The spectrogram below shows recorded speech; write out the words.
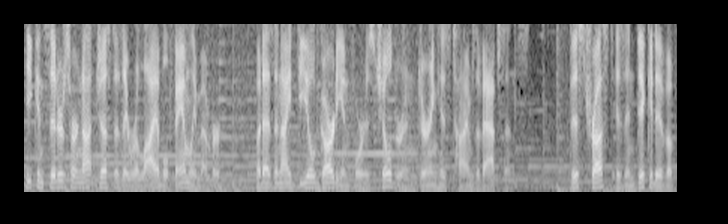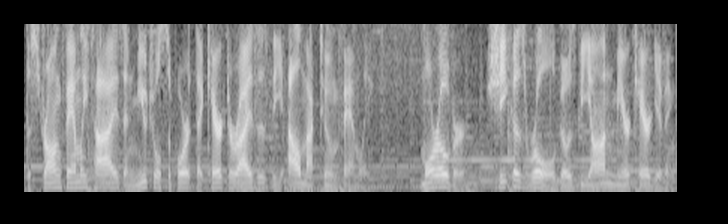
He considers her not just as a reliable family member, but as an ideal guardian for his children during his times of absence. This trust is indicative of the strong family ties and mutual support that characterizes the Al Maktoum family. Moreover, Sheikha's role goes beyond mere caregiving.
